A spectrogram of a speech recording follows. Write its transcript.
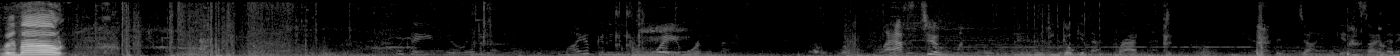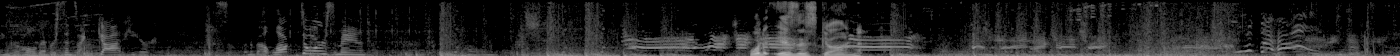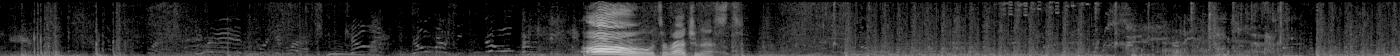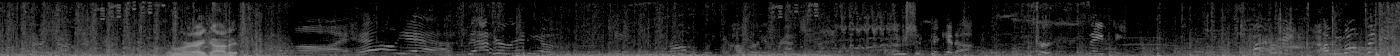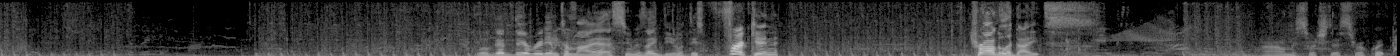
Rebound! What is this gun? Oh, it's a ratchet nest. Don't worry, I got it. We'll get the iridium to Maya as soon as I deal with these frickin' troglodytes. Uh, let me switch this real quick.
